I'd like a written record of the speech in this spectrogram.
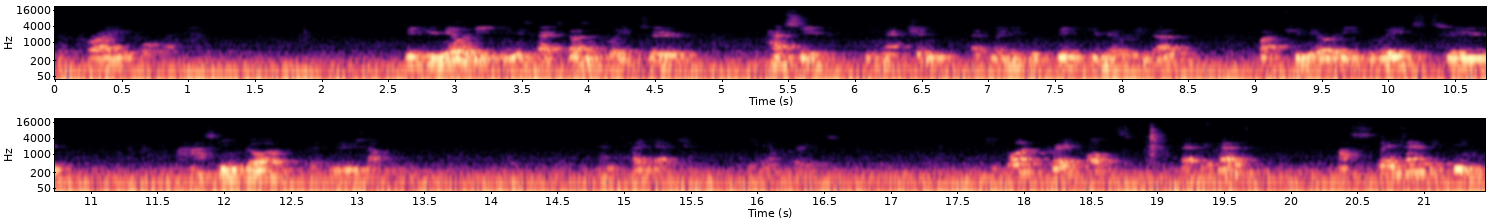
to pray for action. See, humility in this case doesn't lead to passive inaction, as many would think humility does, but humility leads to asking God to do something and take action in our prayers. Which is why prayer pods that we have are fantastic things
